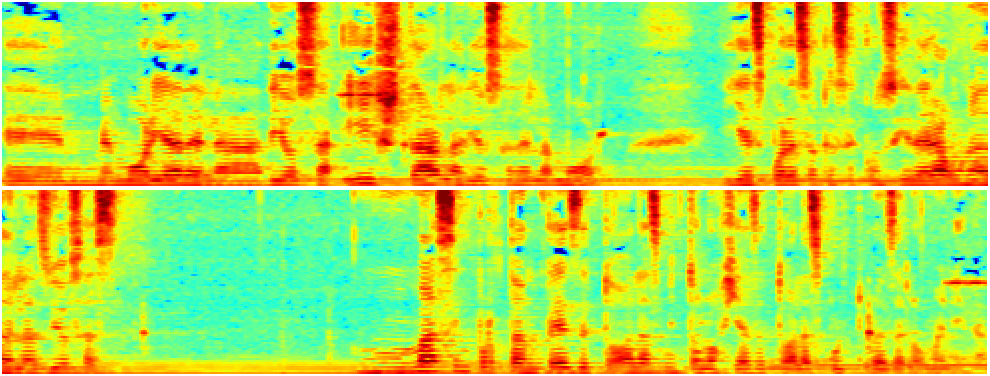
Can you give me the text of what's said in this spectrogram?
en memoria de la diosa Ishtar, la diosa del amor, y es por eso que se considera una de las diosas más importantes de todas las mitologías, de todas las culturas de la humanidad.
